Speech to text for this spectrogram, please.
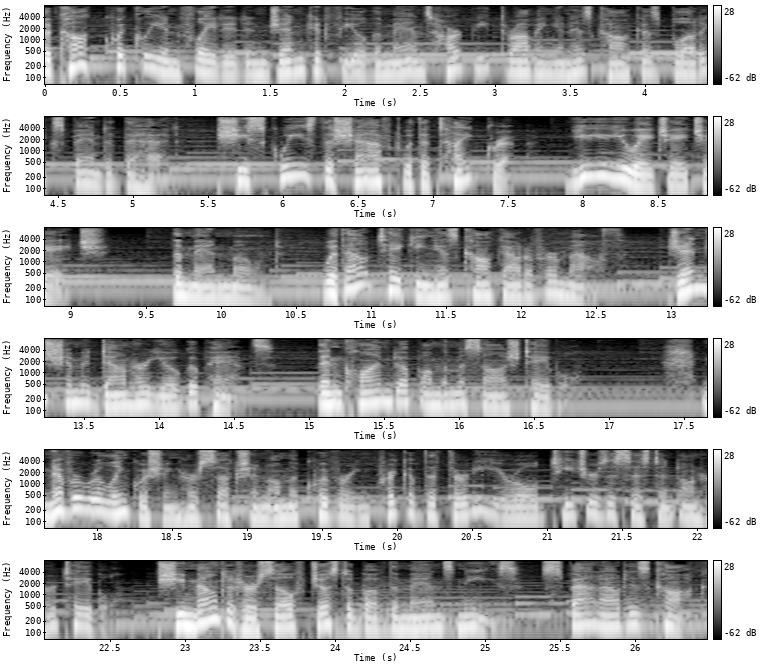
The cock quickly inflated, and Jen could feel the man's heartbeat throbbing in his cock as blood expanded the head. She squeezed the shaft with a tight grip. UUUHHH, the man moaned. Without taking his cock out of her mouth, Jen shimmied down her yoga pants, then climbed up on the massage table. Never relinquishing her suction on the quivering prick of the 30 year old teacher's assistant on her table, she mounted herself just above the man's knees, spat out his cock,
